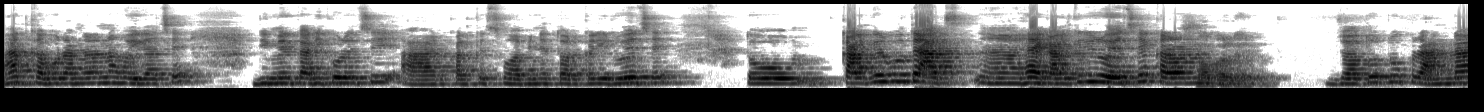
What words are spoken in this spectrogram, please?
ভাত খাব রান্না রান্না হয়ে গেছে। ডিমের কারি করেছি, আর কালকে সোয়াবিনের তরকারি রয়েছে। তো কালকের বলতে আজ হ্যাঁ কালকেরই রয়েছে কারণ যতটুক রান্না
